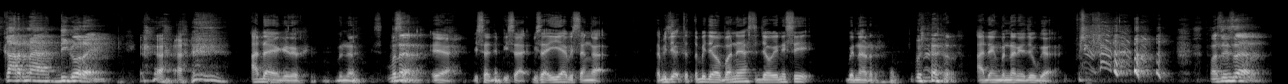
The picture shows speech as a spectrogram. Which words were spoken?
karena digoreng. Ada yang gitu, bener. Bener? Iya, bisa bisa bisa iya bisa enggak. Tapi tapi jawabannya sejauh ini sih bener. Bener. Ada yang benernya juga. Mas Iser.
